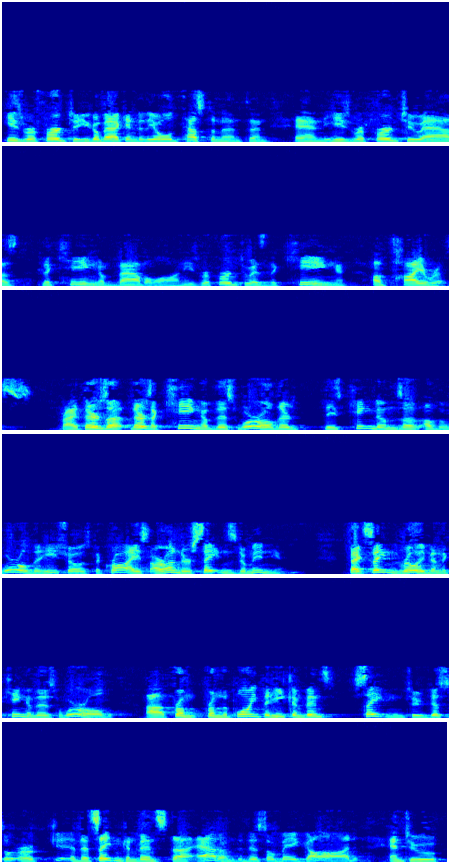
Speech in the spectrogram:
He's referred to, you go back into the Old Testament and, and he's referred to as the king of Babylon. He's referred to as the king of Tyrus. Right? There's a, there's a king of this world. There's these kingdoms of, of the world that he shows to Christ are under Satan's dominion. In fact, Satan's really been the king of this world uh, from from the point that he convinced Satan to dis- or that Satan convinced uh, Adam to disobey God and to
